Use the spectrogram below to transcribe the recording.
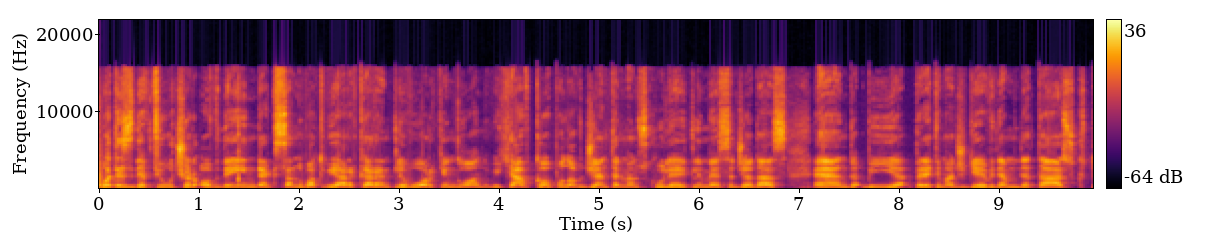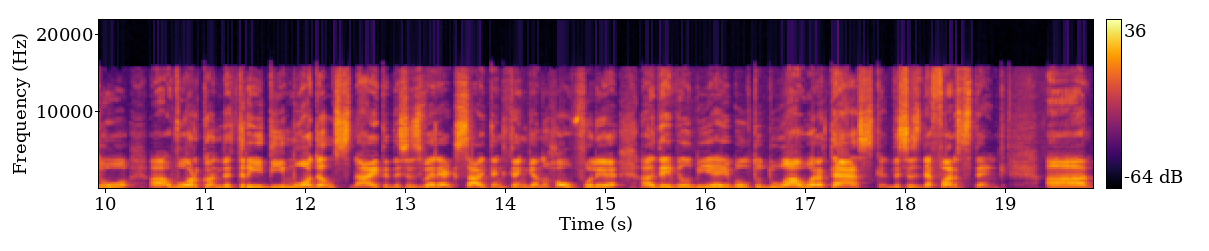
What is the future of the index and what we are currently working on? We have couple of gentlemen who lately messaged us and we pretty much gave them the task to uh, work on the 3D models, right? This is very exciting thing and hopefully uh, they will be able to do our task. This is the first thing. Uh,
